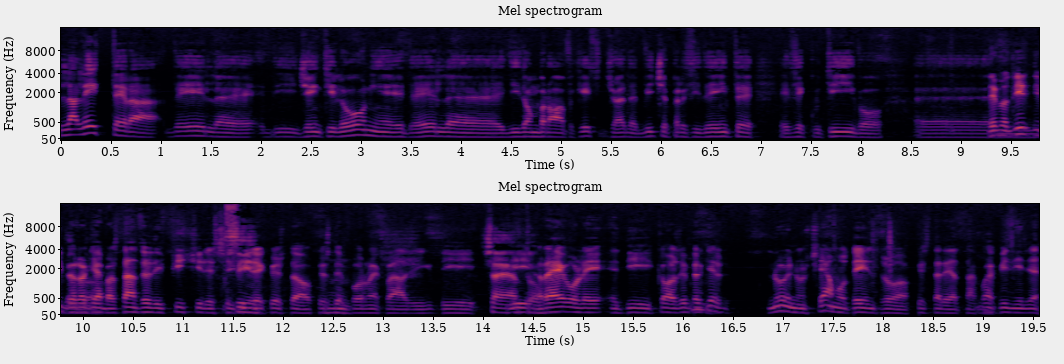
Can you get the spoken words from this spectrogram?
la lettera del, di Gentiloni e del, di Dombrovskis, cioè del vicepresidente esecutivo. Eh, Devo dirti però che è abbastanza difficile seguire sì. questo, queste mm. forme qua di, di, certo. di, regole e di cose perché noi non siamo dentro a questa realtà qua, quindi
